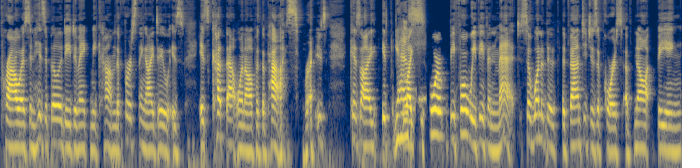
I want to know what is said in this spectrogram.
prowess and his ability to make me come the first thing i do is is cut that one off at the pass right because I it yes. like before before we've even met. So one of the advantages, of course, of not being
